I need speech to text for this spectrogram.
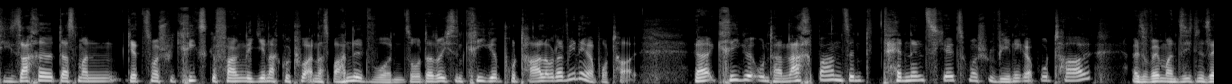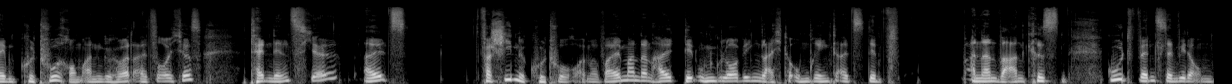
die Sache, dass man jetzt zum Beispiel Kriegsgefangene je nach Kultur anders behandelt wurden. So, dadurch sind Kriege brutaler oder weniger brutal. Ja, Kriege unter Nachbarn sind tendenziell zum Beispiel weniger brutal. Also wenn man sich denselben Kulturraum angehört als solches, tendenziell als verschiedene Kulturräume, weil man dann halt den Ungläubigen leichter umbringt als den anderen wahren Christen. Gut, wenn es dann wieder um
